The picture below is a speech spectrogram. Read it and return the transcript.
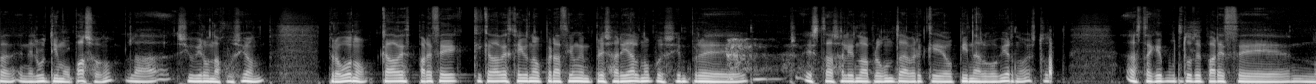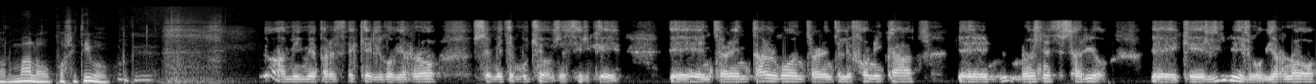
en el último paso, ¿no? La, si hubiera una fusión. Pero bueno, cada vez parece que cada vez que hay una operación empresarial, ¿no? Pues siempre está saliendo la pregunta a ver qué opina el gobierno. Esto, ¿hasta qué punto te parece normal o positivo? Porque a mí me parece que el gobierno se mete mucho, es decir, que eh, entrar en Talgo, entrar en Telefónica, eh, no es necesario, eh, que el, gobierno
